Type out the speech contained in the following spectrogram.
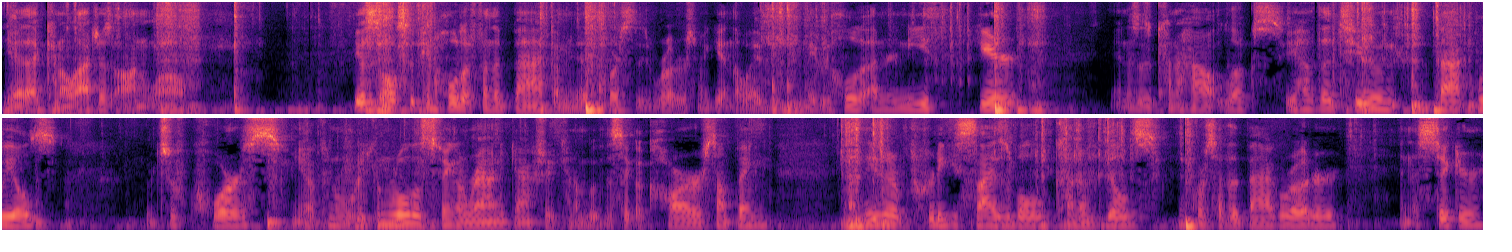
yeah, that kind of latches on well. You also can hold it from the back. I mean, of course, the rotors might get in the way, but you can maybe hold it underneath here. And this is kind of how it looks. You have the two back wheels, which of course, you know, can you can roll this thing around. You can actually kind of move this like a car or something. And these are pretty sizable kind of builds. Of course, have the back rotor and the sticker.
